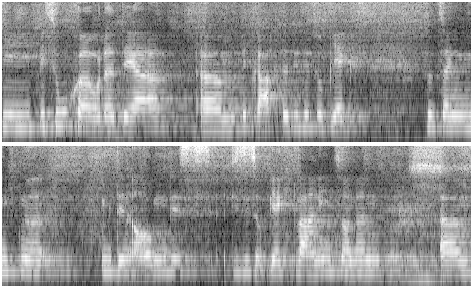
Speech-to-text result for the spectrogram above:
die Besucher oder der ähm, Betrachter dieses Objekts sozusagen nicht nur mit den Augen des, dieses Objekt wahrnimmt, sondern ähm,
